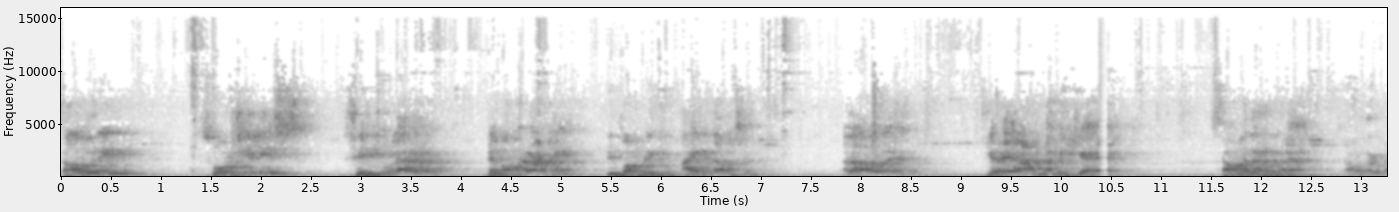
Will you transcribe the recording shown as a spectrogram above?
sovereign socialist secular democratic republic ஐந்து அம்சங்கள். அதாவது இறையாண்மை மிக்க சமதர்ம சமதர்ம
